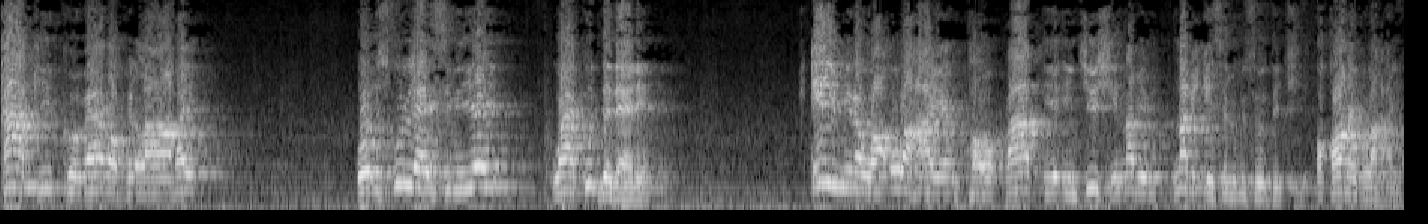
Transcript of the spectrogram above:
قاركي كوباد بالله وإسكول الله السميي وكد علمنا وأولهايين توقات إيا إنجيشي نبي, نبي عيسى لغو سودجي وقوانا يقولهايين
